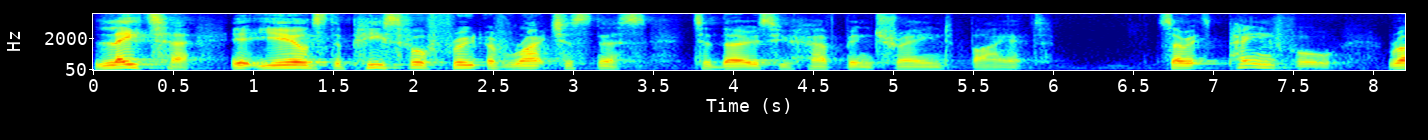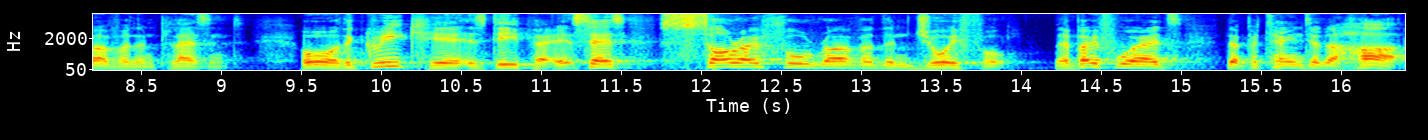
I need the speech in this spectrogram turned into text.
later, it yields the peaceful fruit of righteousness to those who have been trained by it. So it's painful rather than pleasant. Or the Greek here is deeper. It says sorrowful rather than joyful. They're both words that pertain to the heart,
